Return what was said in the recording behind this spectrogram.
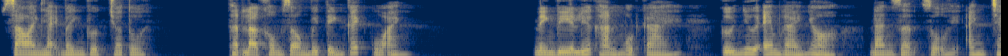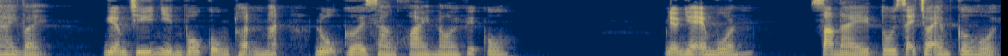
Sao anh lại bênh vực cho tôi? Thật là không giống với tính cách của anh. Ninh Vi liếc hắn một cái, cứ như em gái nhỏ đang giận dỗi anh trai vậy. Nghiêm trí nhìn vô cùng thuận mắt, nụ cười sàng khoái nói với cô. Nếu như em muốn, sau này tôi sẽ cho em cơ hội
